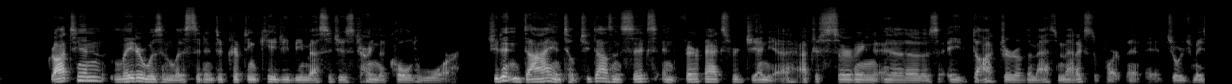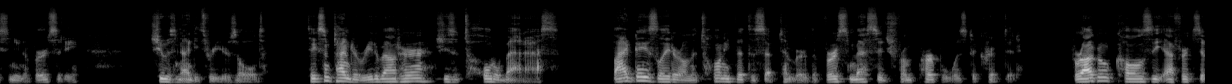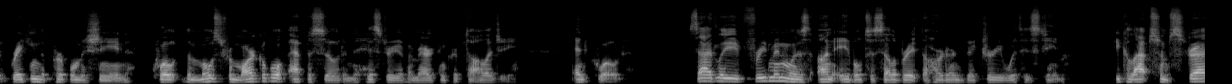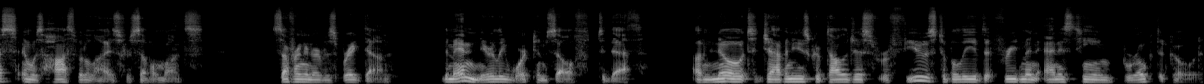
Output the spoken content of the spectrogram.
Grotjan later was enlisted in decrypting KGB messages during the Cold War. She didn't die until 2006 in Fairfax, Virginia, after serving as a doctor of the mathematics department at George Mason University. She was 93 years old. Take some time to read about her. She's a total badass. Five days later, on the 25th of September, the first message from Purple was decrypted. Farago calls the efforts at breaking the Purple machine, quote, the most remarkable episode in the history of American cryptology, end quote. Sadly, Friedman was unable to celebrate the hard earned victory with his team. He collapsed from stress and was hospitalized for several months, suffering a nervous breakdown. The man nearly worked himself to death. Of note, Japanese cryptologists refused to believe that Friedman and his team broke the code.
